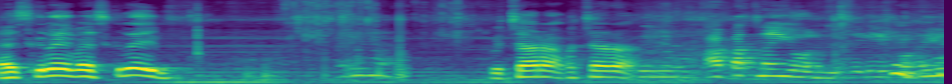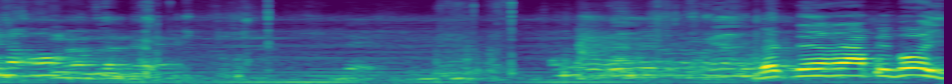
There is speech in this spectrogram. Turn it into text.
Ice cream, ice cream. Kutsara, kutsara. Apat na yun. Sige. Ayun na oh. Birthday na Rapi Boy.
